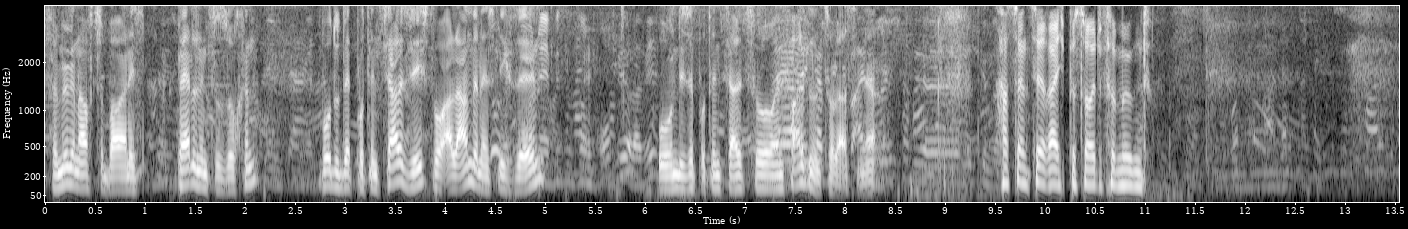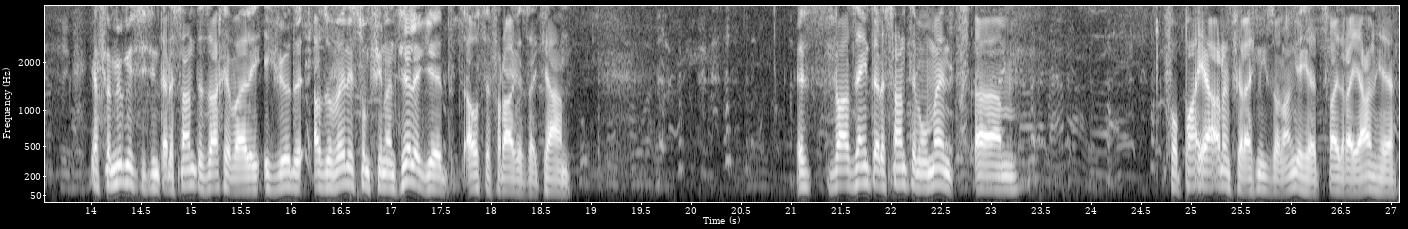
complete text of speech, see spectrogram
Vermögen aufzubauen, ist Perlen zu suchen wo du das Potenzial siehst, wo alle anderen es nicht sehen und dieses Potenzial zu entfalten zu lassen. Ja. Hast du ein Ziel erreicht, bis heute vermögend? Ja, Vermögen ist eine interessante Sache, weil ich würde, also wenn es um Finanzielle geht, außer Frage seit Jahren. Es war ein sehr interessanter Moment. Ähm, vor ein paar Jahren, vielleicht nicht so lange her, zwei, drei Jahren her.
